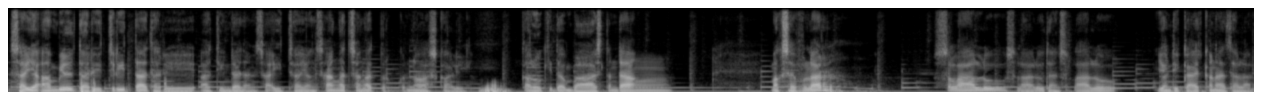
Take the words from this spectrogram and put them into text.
Saya ambil dari cerita dari Adinda dan Saija yang sangat-sangat terkenal sekali. Kalau kita bahas tentang Max Havelaar selalu, selalu, dan selalu yang dikaitkan adalah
